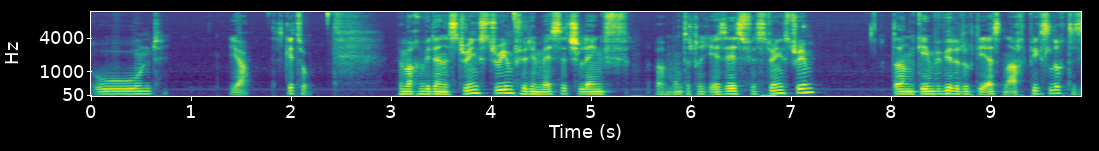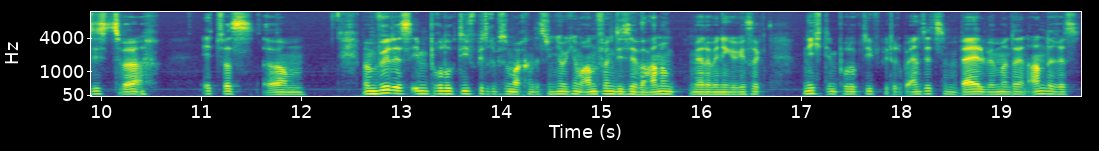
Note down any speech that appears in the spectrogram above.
Und ja, das geht so. Wir machen wieder einen String Stream für die Message Length ähm, unterstrich SS für String Stream. Dann gehen wir wieder durch die ersten 8 Pixel durch. Das ist zwar etwas, ähm, man würde es im Produktivbetrieb so machen, deswegen habe ich am Anfang diese Warnung mehr oder weniger gesagt, nicht im Produktivbetrieb einsetzen, weil wenn man da ein anderes,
